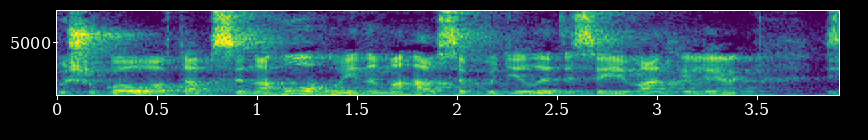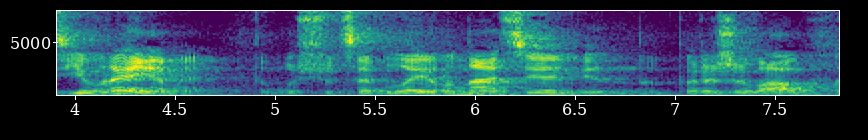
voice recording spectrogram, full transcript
вишуковував там синагогу і намагався поділитися Євангелієм з євреями, тому що це була його нація, він переживав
